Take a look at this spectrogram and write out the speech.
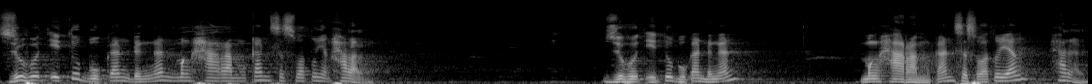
Zuhud itu bukan dengan mengharamkan sesuatu yang halal. Zuhud itu bukan dengan mengharamkan sesuatu yang halal.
